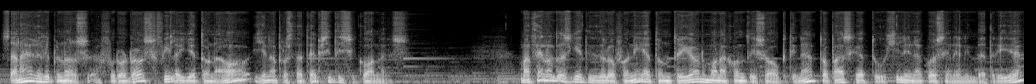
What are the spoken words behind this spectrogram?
Σαν άγρυπνος φρουρός φύλαγε το ναό για να προστατέψει τις εικόνες. Μαθαίνοντας για τη δολοφονία των τριών μοναχών της Όπτινα το Πάσχα του 1993,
